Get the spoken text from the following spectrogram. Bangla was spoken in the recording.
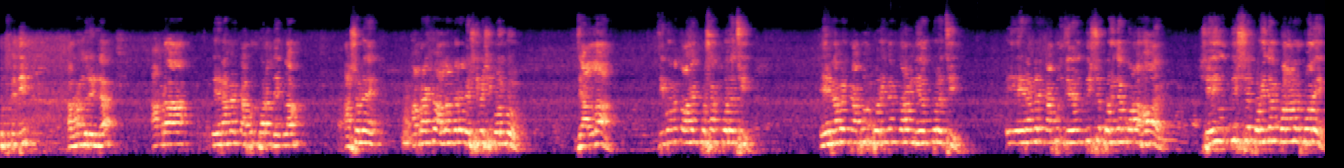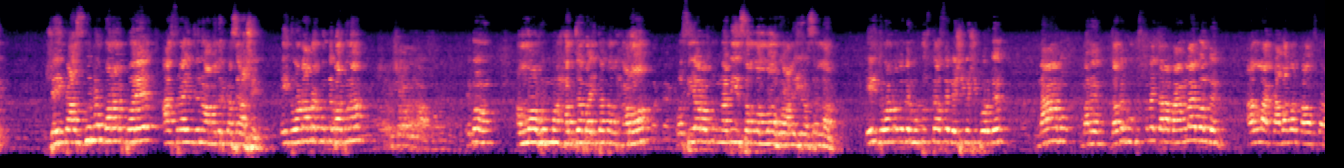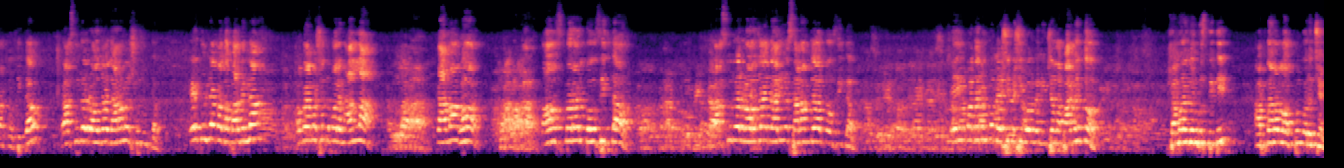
উপস্থিতি। আলহামদুলিল্লাহ। আমরা এহরামের কাপড় পরা দেখলাম। আসলে আমরা একটু আল্লাহ তারা বেশি বেশি বলব যে, আল্লাহ, জীবনে তো অনেক পোশাক পরেছি। এহরামের কাপড় পরিধান করার নিয়োগ করেছি। এই এহরামের কাপড় যে উদ্দেশ্যে পরিধান করা হয়, সেই উদ্দেশ্যে পরিধান করানোর পরে, সেই কাজগুলো করার পরে আজরাইল যেন আমাদের কাছে আসে। এই দোয়াটা আমরা করতে পারব না? এবং আল্লাহুম্মা হাজ্জা বাইতাল হারাম। ওয়া জিয়ারাতুন নবী সাল্লাল্লাহু আলাইহি ওয়াসাল্লাম। এই দোয়াটা তাদের মুখস্থ আছে, বেশি বেশি পড়বেন। না মানে যাদের মুখস্থ নেই, তারা বাংলায় বলবেন, আল্লাহ কাবাগর তাওয়াফ করার তৌফিক দাও, রাসূলের রওজায় দাঁড়ানোর সুযোগ দাও। এই দুইটা কথা পারবেন না? সবাই আমার সাথে বলেন, আল্লাহ কাবা ঘর তাওয়াফ করার তৌফিক দাও। রাসূলের রওজায় দাঁড়িয়ে সালাম দেওয়ার তৌফিক দাও। এই কথাটুকু বেশি বেশি বলবেন, ইনশাআল্লাহ পারবেন তো? সম্মানিত উপস্থিতি, আপনারা লক্ষ্য করেছেন।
